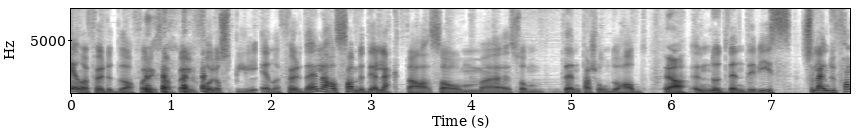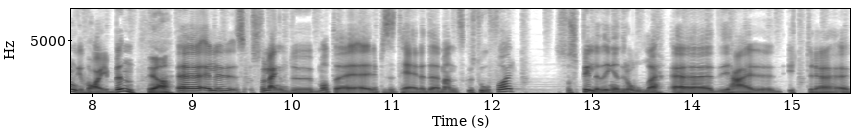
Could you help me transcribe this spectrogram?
Einar Førde, da, for eksempel, for å spille Einar Førde, eller ha samme dialekter som, eh, som den personen du hadde. Ja. Eh, Nødvendigvis. Så lenge du fanger viben, Ja. eh, eller så lenge du måtte representere det mennesket sto for, så spiller det ingen rolle, eh, de her ytre eh,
